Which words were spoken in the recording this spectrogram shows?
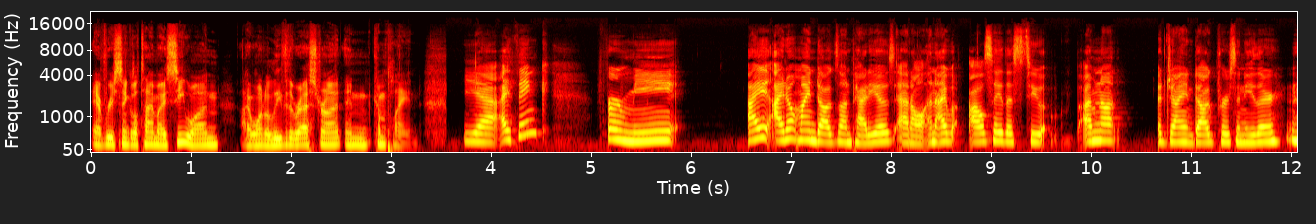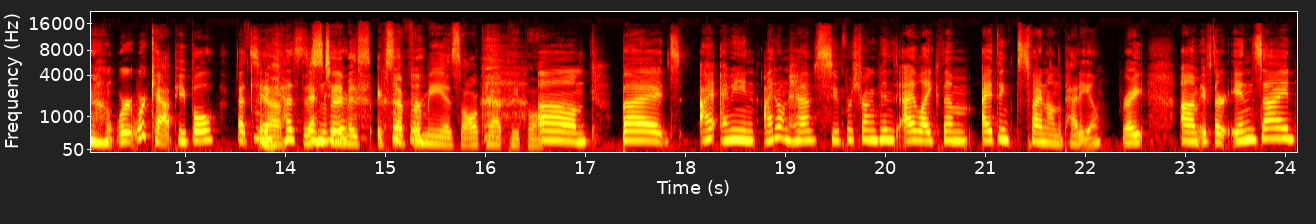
Every single time I see one, I want to leave the restaurant and complain. Yeah, I think for me, I I don't mind dogs on patios at all, and I I'll say this too. I'm not a giant dog person either. we're we're cat people at yeah, Citycast this Denver. team is, except for me, is all cat people. Um, but I, I mean, I don't have super strong opinions. I like them. I think it's fine on the patio, right? Um, if they're inside,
